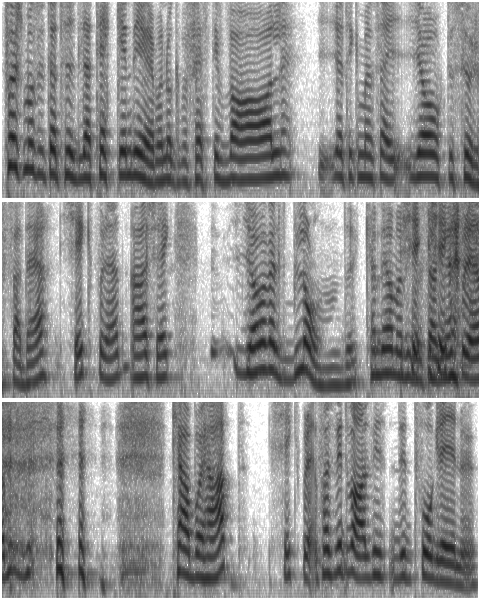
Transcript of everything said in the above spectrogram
först måste vi ta tydliga tecken. Det är man åker på festival. Jag tycker man säger, jag åkte och surfade. Check på den. Ja, check. Jag var väldigt blond. Kan det ha någonting Check, check på den. Cowboyhatt. Check på den. Fast vet du vad, det, finns, det är två grejer nu.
